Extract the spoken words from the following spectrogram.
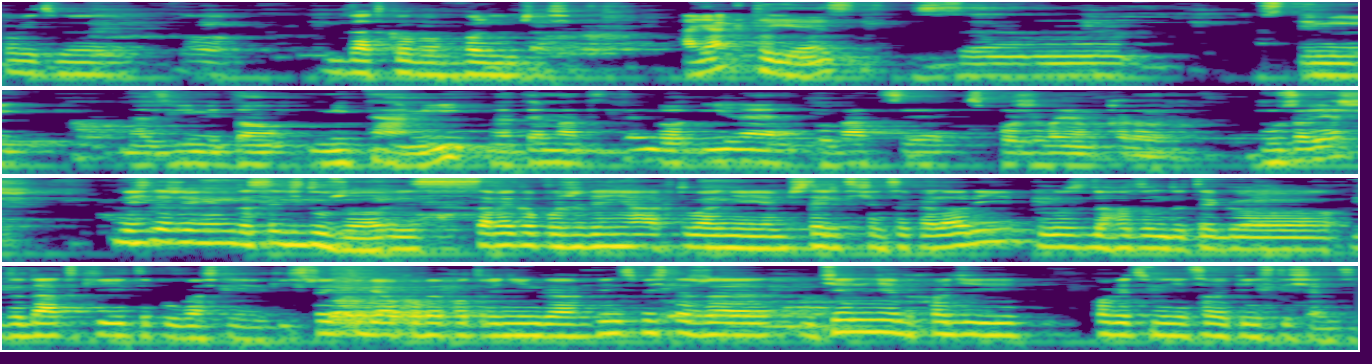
powiedzmy no, dodatkowo w wolnym czasie. A jak to jest z, z tymi, nazwijmy to, mitami na temat tego, ile pływacy spożywają kalorii? Dużo jesz? Myślę, że jem dosyć dużo. Z samego pożywienia aktualnie jem 4000 kalorii, plus dochodzą do tego dodatki typu właśnie jakieś szejki białkowe po treningach, więc myślę, że dziennie wychodzi powiedzmy niecałe 5000.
